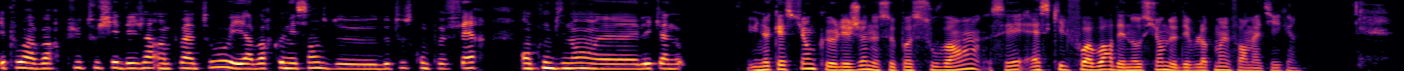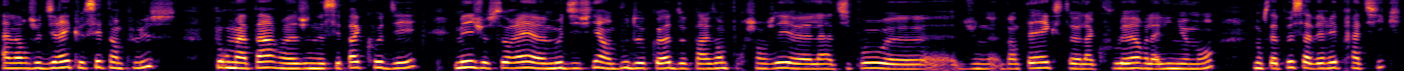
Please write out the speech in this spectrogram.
et pour avoir pu toucher déjà un peu à tout et avoir connaissance de tout ce qu'on peut faire en combinant, les canaux. Une question que les jeunes se posent souvent, c'est est-ce qu'il faut avoir des notions de développement informatique? Alors je dirais que c'est un plus. Pour ma part, heu, je ne sais pas coder, mais je saurais, heu, modifier un bout de code, par exemple pour changer, heu, la typo, d'un texte, la couleur, l'alignement, donc ça peut s'avérer pratique.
